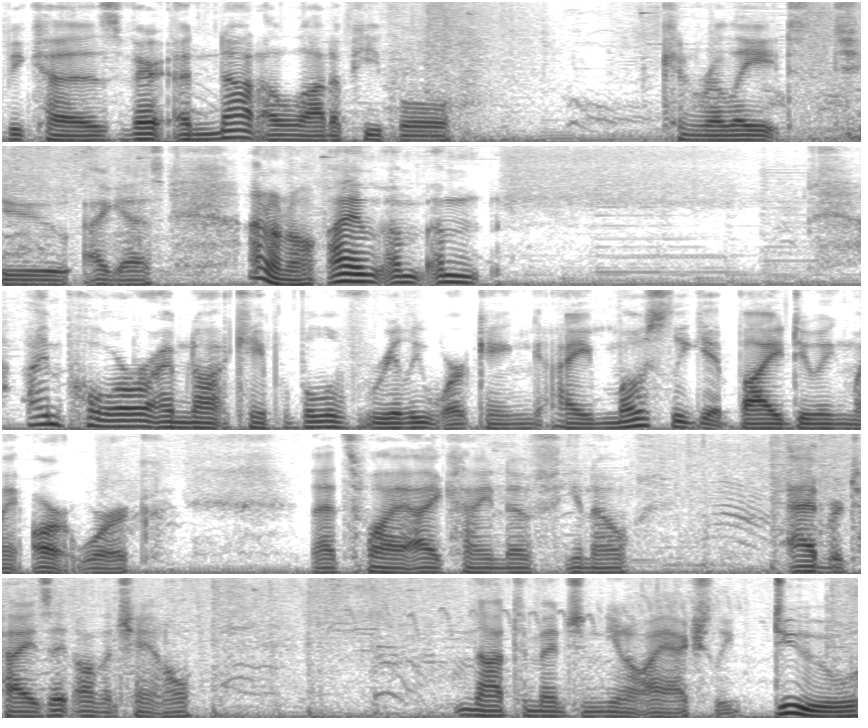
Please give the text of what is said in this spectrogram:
because very uh, not a lot of people can relate to. I guess I don't know. I'm I'm. I'm I'm poor. I'm not capable of really working. I mostly get by doing my artwork. That's why I kind of, you know, advertise it on the channel. Not to mention, you know, I actually do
